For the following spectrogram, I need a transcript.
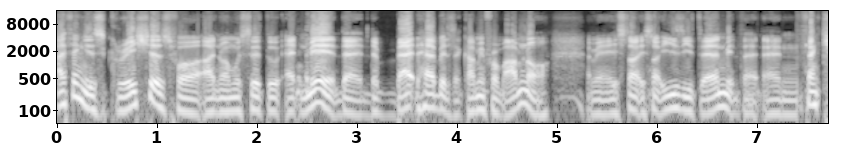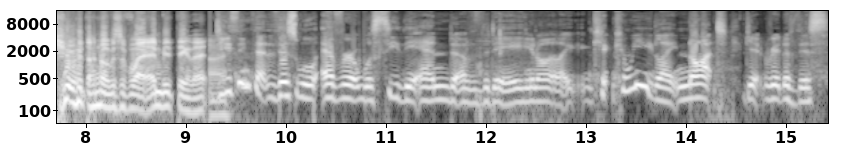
I think it's gracious for Annuar Musa to admit that the bad habits are coming from UMNO. I mean, it's not it's not easy to admit that, and thank you, Annuar Musa, for admitting that. Do you think that this will ever will see the end of the day? You know, like can, can we like not get rid of this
